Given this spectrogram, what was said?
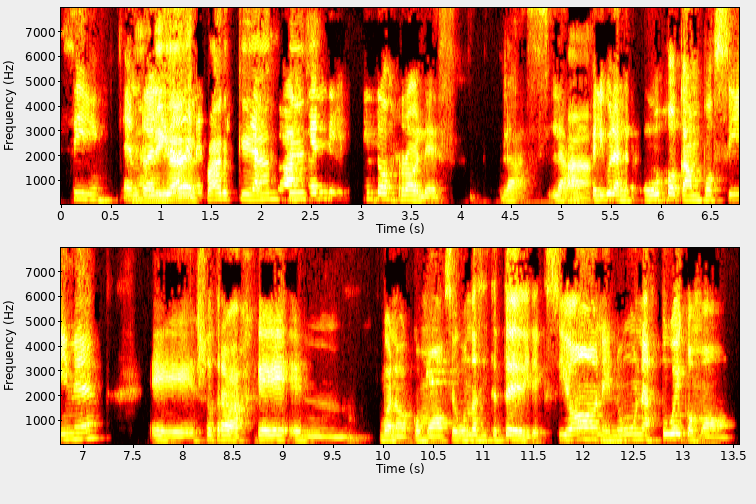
sí, en realidad del parque antes en distintos roles. Las, las ah. películas las produjo Campo Cine, eh, yo trabajé en, bueno, como segundo asistente de dirección, en una estuve como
